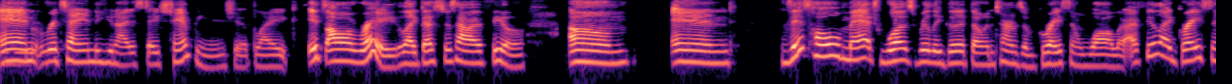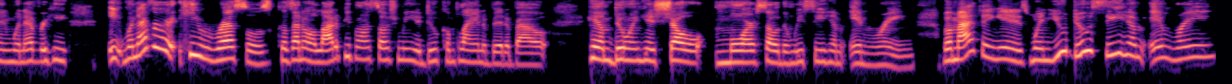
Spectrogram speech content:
and mm-hmm. retain the United States championship. Like it's all Rey. Like that's just how I feel. Um and this whole match was really good though in terms of Grayson Waller. I feel like Grayson, whenever he, whenever he wrestles, because I know a lot of people on social media do complain a bit about him doing his show more so than we see him in ring. But my thing is, when you do see him in ring,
